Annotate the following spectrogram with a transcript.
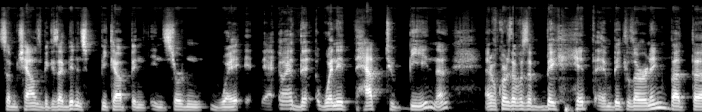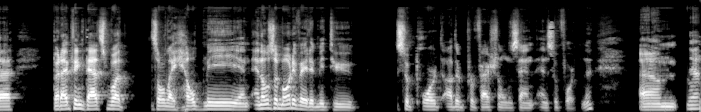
some challenge because I didn't speak up in, in certain way uh, when it had to be, no? and of course that was a big hit and big learning. But uh, but I think that's what so like helped me and, and also motivated me to support other professionals and and so forth um yeah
